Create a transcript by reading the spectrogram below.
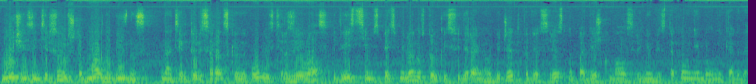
мы очень заинтересованы, чтобы малый бизнес на территории Саратовской области развивался. 275 миллионов только из федерального бюджета придет средств на поддержку малого и среднего бизнеса. Такого не было никогда.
